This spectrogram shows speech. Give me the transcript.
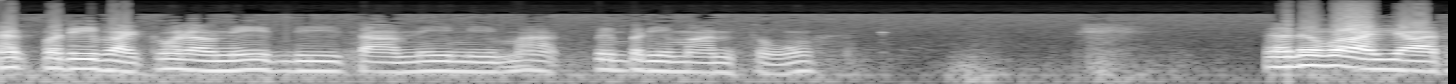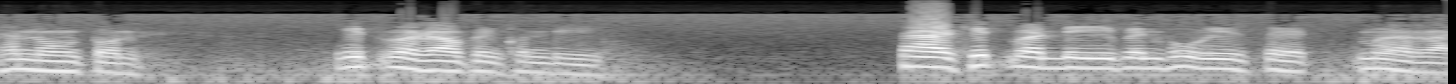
นักปฏิบัติของเรานี้ดีตามนี้มีมากเป็นปริมาณสูงแต่ถ้าว่าอย่าทะนงตน คิดว่าเราเป็นคนดี ถ้าคิดว่าดีเป็นผู้วิเศษเมื่อไหร่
